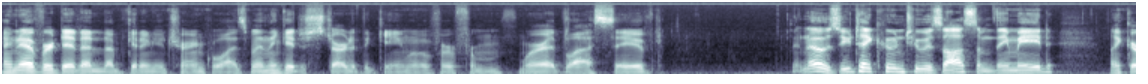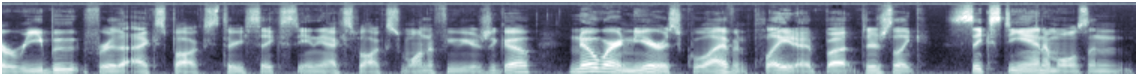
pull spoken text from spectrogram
I never did end up getting a but I think I just started the game over from where I'd last saved. But no, Zoo Tycoon 2 is awesome. They made like a reboot for the Xbox 360 and the Xbox One a few years ago. Nowhere near as cool. I haven't played it, but there's like 60 animals and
